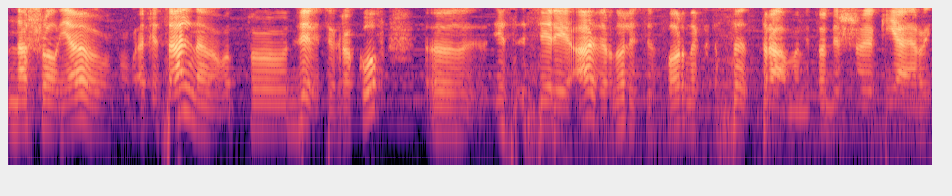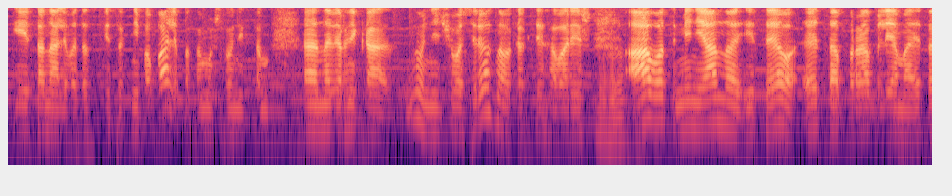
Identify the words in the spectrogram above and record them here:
Нашел я официально вот 9 игроков э, из серии А вернулись из сборных с травмами. То бишь э, Кьяер и Тонали в этот список не попали, потому что у них там э, наверняка ну, ничего серьезного, как ты говоришь. Угу. А вот Миньяно и Тео это проблема. Это,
